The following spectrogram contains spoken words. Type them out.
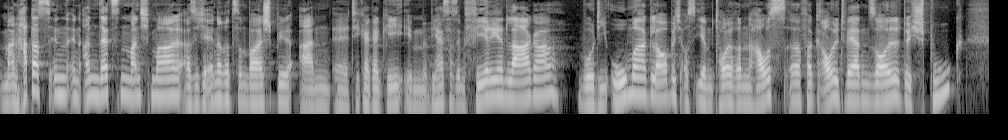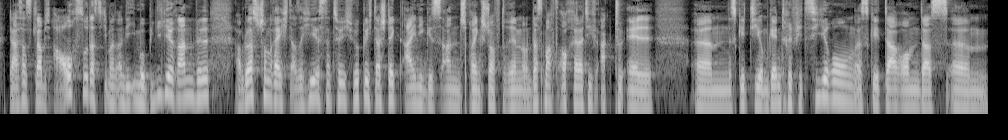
man hat das in, in Ansätzen manchmal. Also ich erinnere zum Beispiel an äh, TKKG im, wie heißt das, im Ferienlager, wo die Oma, glaube ich, aus ihrem teuren Haus äh, vergrault werden soll durch Spuk. Da ist das, glaube ich, auch so, dass jemand an die Immobilie ran will. Aber du hast schon recht. Also hier ist natürlich wirklich, da steckt einiges an Sprengstoff drin und das macht es auch relativ aktuell. Ähm, es geht hier um Gentrifizierung. Es geht darum, dass ähm,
